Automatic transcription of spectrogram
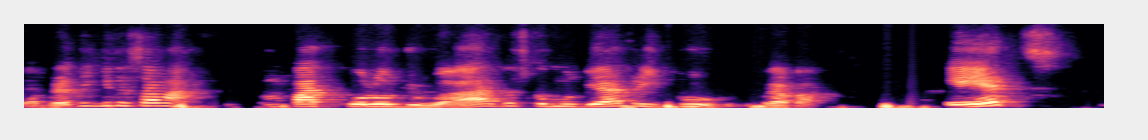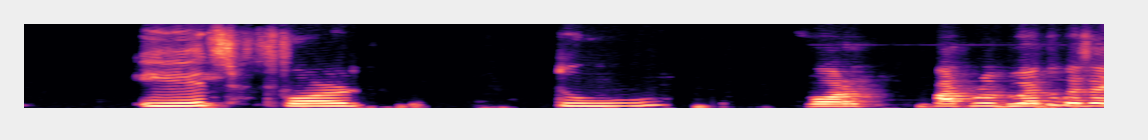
Ya, berarti gitu sama. 42 terus kemudian ribu berapa? It's It's four two. for 42 itu bahasa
